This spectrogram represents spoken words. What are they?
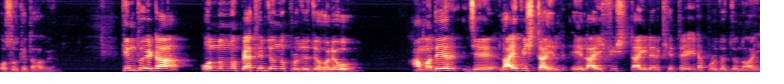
ওষুধ খেতে হবে। কিন্তু এটা অন্য অন্য প্যাথির জন্য প্রযোজ্য হলেও আমাদের যে লাইফ স্টাইল এই লাইফ স্টাইলের ক্ষেত্রে এটা প্রযোজ্য নয়।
